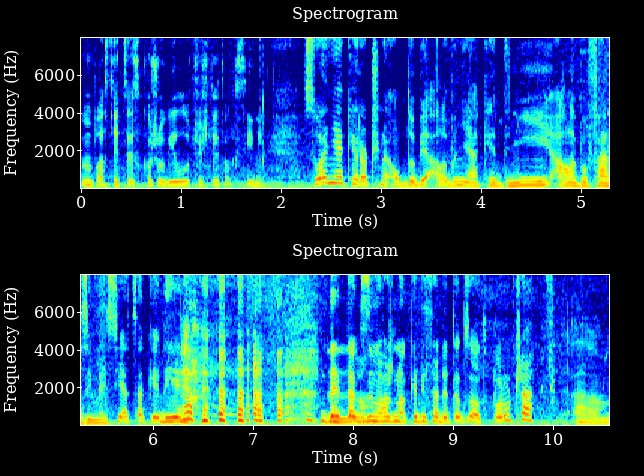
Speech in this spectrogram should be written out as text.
vlastne cez kožu vylúčiš tie toxíny. Sú aj nejaké ročné obdobia, alebo nejaké dni, alebo fázy mesiaca, kedy je detox no. možno, kedy sa detox odporúča? Um,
